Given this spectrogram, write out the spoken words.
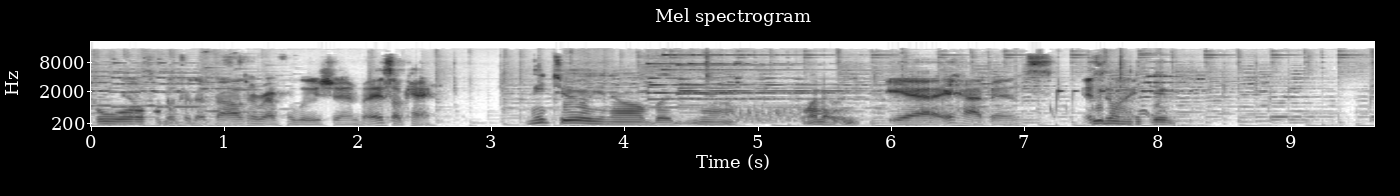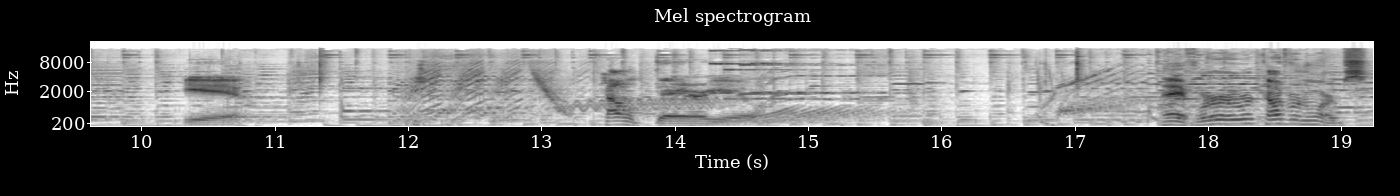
Cool. Hoping for the bouncer revolution, but it's okay. Me too, you know, but you know, whatever. Yeah, it happens. we It's don't fine. need it. Yeah. How dare you? Hey, if we're, we're covering orbs.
